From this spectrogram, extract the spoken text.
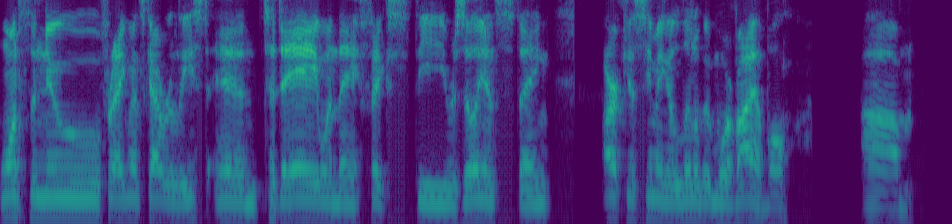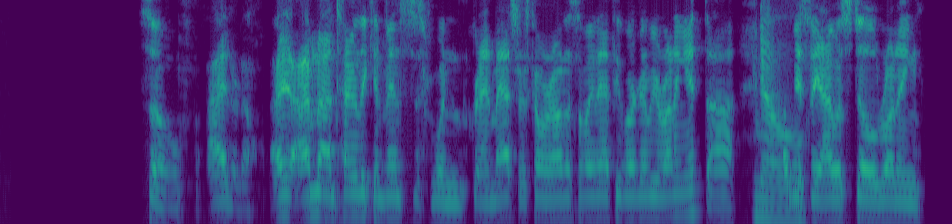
once the new fragments got released, and today when they fixed the resilience thing, Arc is seeming a little bit more viable. Um, so I don't know. I, I'm not entirely convinced when Grandmasters come around and stuff like that, people are going to be running it. Uh, No, obviously, I was still running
